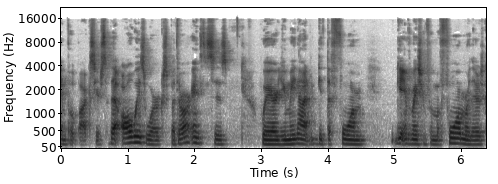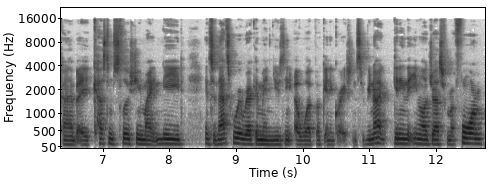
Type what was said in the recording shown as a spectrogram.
input box here. So that always works, but there are instances where you may not get the form, get information from a form, or there's kind of a custom solution you might need. And so that's where we recommend using a webhook integration. So if you're not getting the email address from a form,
